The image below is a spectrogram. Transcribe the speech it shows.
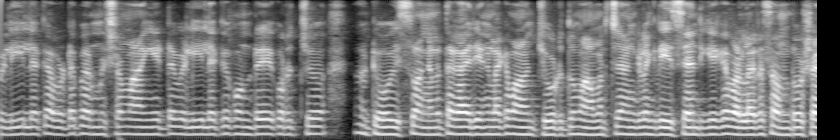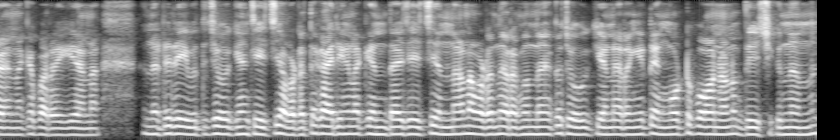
വെളിയിലൊക്കെ അവരുടെ പെർമിഷൻ വാങ്ങിയിട്ട് വെളിയിലൊക്കെ കൊണ്ടുപോയി കുറച്ച് ടോയ്സും അങ്ങനത്തെ കാര്യങ്ങളൊക്കെ വാങ്ങിച്ചു കൊടുത്തു. മാമർച്ച അങ്കിളും ഗ്രേസ് ആന്റിക്കൊക്കെ വളരെ സന്തോഷമായെന്നൊക്കെ പറയുകയാണ്. എന്നിട്ട് രേവതി ചോദിക്കാൻ ചേച്ചി അവിടുത്തെ കാര്യങ്ങളൊക്കെ എന്താ ചേച്ചി? എന്നാണ് അവിടെ നിന്ന് ഇറങ്ങുന്നതൊക്കെ ചോദിക്കുകയാണ്. ഇറങ്ങിയിട്ട് എങ്ങോട്ട് പോകാനാണ് ഉദ്ദേശിക്കുന്നതെന്ന്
